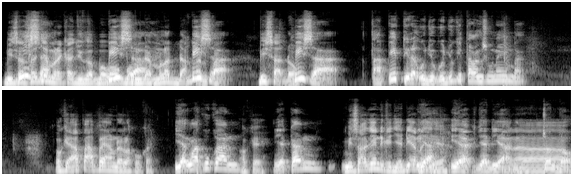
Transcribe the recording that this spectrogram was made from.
Bisa, Bisa. saja mereka juga bawa Bisa. bom dan meledak kan, Bisa. Pak? Bisa dong. Bisa, tapi tidak ujuk-ujuk kita langsung nembak. Oke, apa apa yang Anda lakukan? Yang lakukan, Oke. ya kan? Misalnya ini kejadian Iya, aja ya. iya kejadian. Eh, Contoh,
